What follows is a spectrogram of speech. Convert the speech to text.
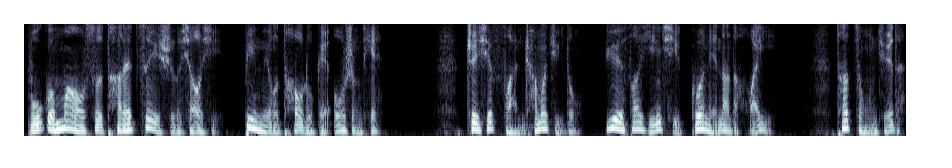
不过，貌似他来 Z 市的消息并没有透露给欧胜天。这些反常的举动越发引起关莲娜的怀疑，他总觉得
